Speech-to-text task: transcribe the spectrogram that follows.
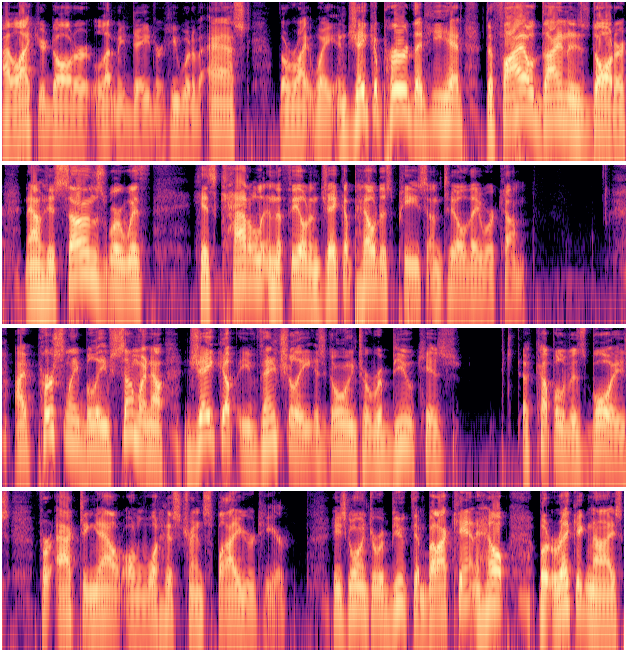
I like your daughter, let me date her. He would have asked the right way. And Jacob heard that he had defiled Dinah, his daughter. Now his sons were with his cattle in the field, and Jacob held his peace until they were come. I personally believe somewhere now Jacob eventually is going to rebuke his a couple of his boys for acting out on what has transpired here. He's going to rebuke them. But I can't help but recognize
